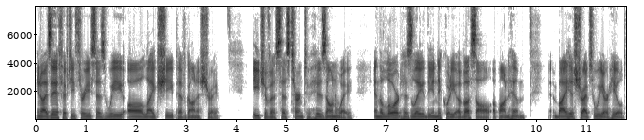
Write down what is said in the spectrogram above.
you know, Isaiah 53 says, We all like sheep have gone astray. Each of us has turned to his own way, and the Lord has laid the iniquity of us all upon him. By his stripes we are healed.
